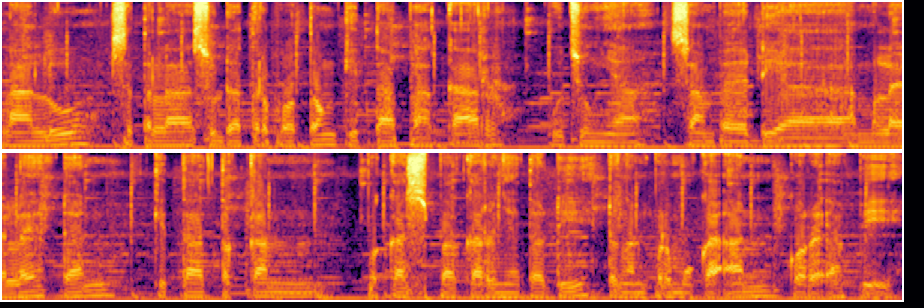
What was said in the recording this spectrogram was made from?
Lalu setelah sudah terpotong kita bakar ujungnya sampai dia meleleh dan kita tekan bekas bakarnya tadi dengan permukaan korek api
